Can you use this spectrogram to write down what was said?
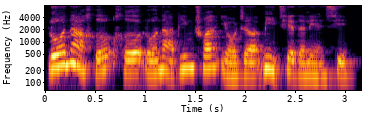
罗纳河和罗纳冰川有着密切的联系。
